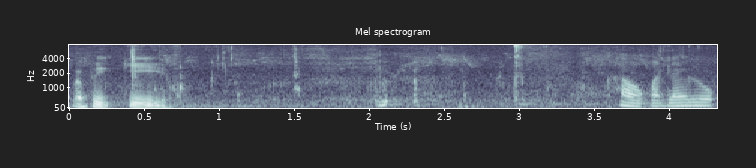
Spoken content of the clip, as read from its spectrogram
แล้วพริกกี เข้ากันได้ลูก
